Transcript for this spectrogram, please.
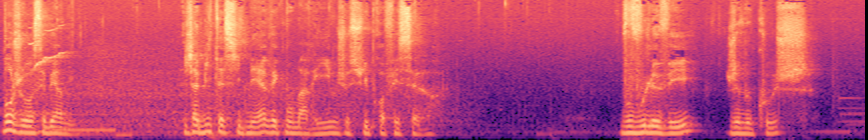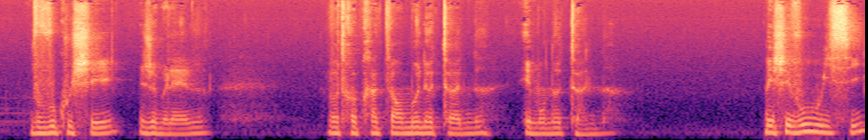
Bonjour, c'est Bernie. J'habite à Sydney avec mon mari où je suis professeur. Vous vous levez, je me couche. Vous vous couchez, je me lève. Votre printemps monotone est mon automne. Mais chez vous ou ici,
